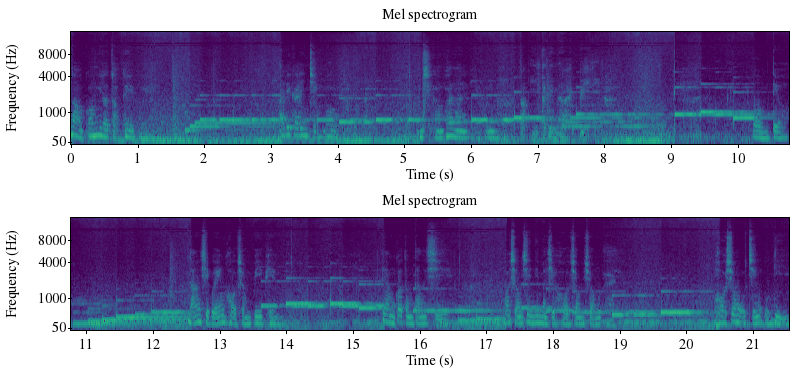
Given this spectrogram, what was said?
那有讲迄个绝对袂？啊，你甲恁情某，毋是共款安尼离婚啊？那伊甲你们来比你啦。无毋对，人是袂用互相比拼。也毋过当当时，我相信你们是互相相爱，互相有情有义。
